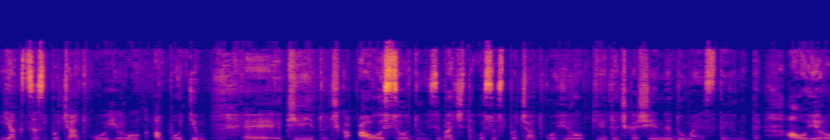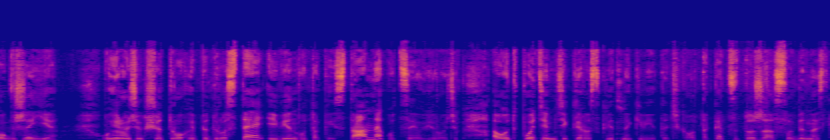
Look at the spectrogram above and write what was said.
як це спочатку огірок, а потім е, квіточка. А ось о, друзі, бачите, ось о, спочатку огірок, квіточка ще й не думає стигнути. А огірок вже є. Огірочок ще трохи підросте, і він отакий стане, оцей огірочок, а от потім тільки розквітне квіточка. Отаке це теж особливість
